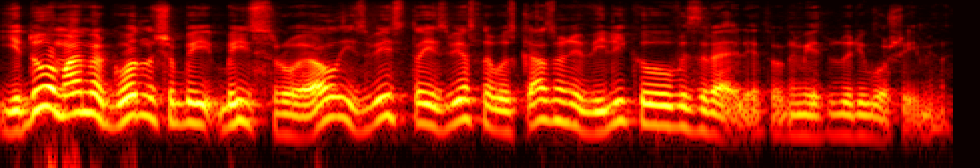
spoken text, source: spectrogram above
Еду Мамер Годла чтобы Бейсроэл известно, известно высказывание великого в Израиле. Это он имеет в виду Ревоша именно.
